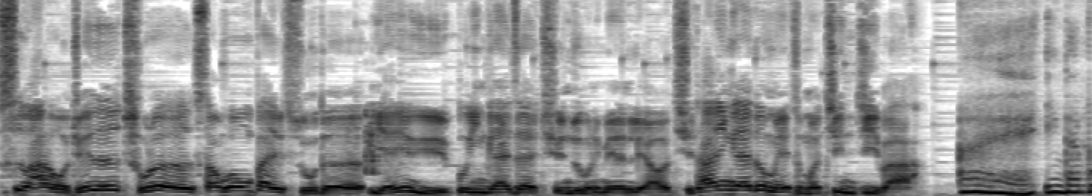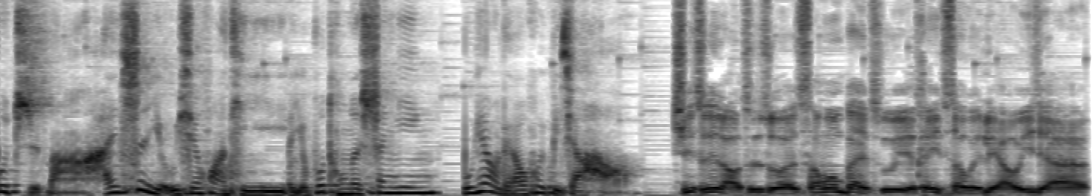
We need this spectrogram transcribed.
是吗？我觉得除了伤风败俗的言语不应该在群组里面聊，其他应该都没什么禁忌吧？哎，应该不止吧？还是有一些话题有不同的声音，不要聊会比较好。其实老实说，伤风败俗也可以稍微聊一下。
